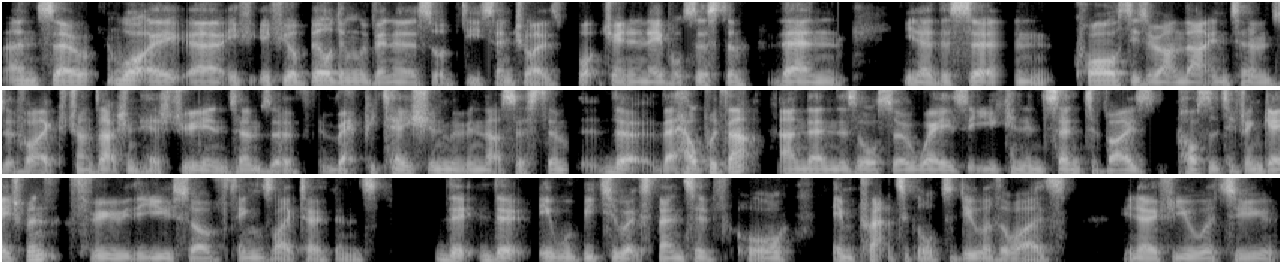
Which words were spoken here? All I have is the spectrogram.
And so, what a uh, if if you're building within a sort of decentralized blockchain enabled system, then you know there's certain qualities around that in terms of like transaction history, in terms of reputation within that system that that help with that. And then there's also ways that you can incentivize positive engagement through the use of things like tokens. That that it would be too expensive or impractical to do otherwise you know if you were to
